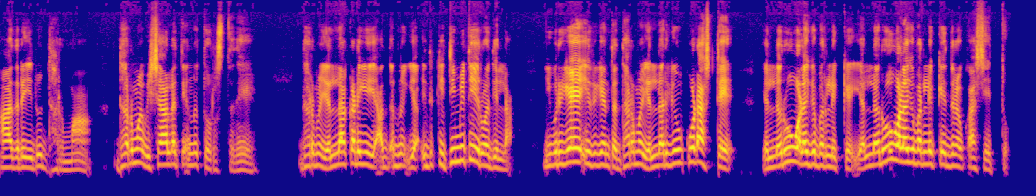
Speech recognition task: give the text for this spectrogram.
ಆದರೆ ಇದು ಧರ್ಮ. ಧರ್ಮ ವಿಶಾಲತೆಯನ್ನು ತೋರಿಸ್ತದೆ. ಧರ್ಮ ಎಲ್ಲ ಕಡೆಗೆ ಅದನ್ನು ಇದಕ್ಕೆ ಇತಿಮಿತಿ ಇರೋದಿಲ್ಲ. ಇವರಿಗೆ ಇವರಿಗೆ ಅಂತ ಧರ್ಮ ಎಲ್ಲರಿಗೂ ಕೂಡ ಅಷ್ಟೇ. ಎಲ್ಲರೂ ಒಳಗೆ ಬರಲಿಕ್ಕೆ, ಎಲ್ಲರೂ ಒಳಗೆ ಬರಲಿಕ್ಕೆ ಇದರ ಅವಕಾಶ ಇತ್ತು.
